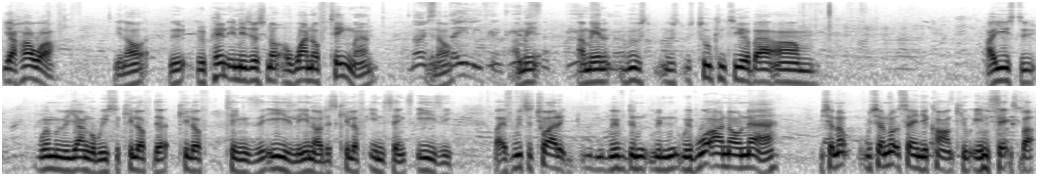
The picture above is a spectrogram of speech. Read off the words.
Yahweh." You know, repenting is just not a one-off thing, man. No, it's You know? a daily thing. I mean, Beautiful, I mean, man. we was, we was talking to you about um. I used to, when we were younger, we used to kill off the kill off things easily. You know, just kill off insects easy. But if we should try it with the, with, what I know now, which I'm not, which I'm not saying you can't kill insects, but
